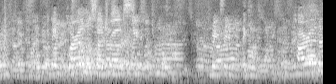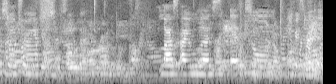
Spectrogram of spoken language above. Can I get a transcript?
Okay, Para Nosotros. Para Nosotros. Las Ayudas son Yeah. the, Para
